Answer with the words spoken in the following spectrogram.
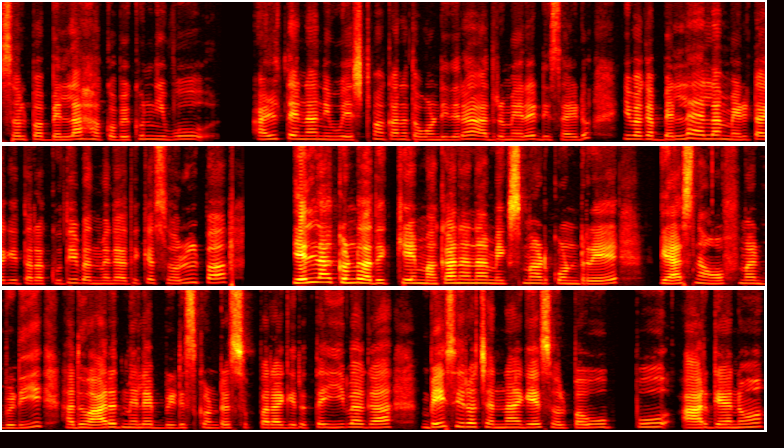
ಸ್ವಲ್ಪ ಬೆಲ್ಲ ಹಾಕ್ಕೋಬೇಕು ನೀವು ಅಳತೆನ ನೀವು ಎಷ್ಟು ಮಕಾನ ತೊಗೊಂಡಿದ್ದೀರಾ ಅದ್ರ ಮೇಲೆ ಡಿಸೈಡು. ಇವಾಗ ಬೆಲ್ಲ ಎಲ್ಲ ಮೆಲ್ಟಾಗಿ ಈ ಥರ ಕುದಿ ಬಂದಮೇಲೆ ಅದಕ್ಕೆ ಸ್ವಲ್ಪ ಎಳ್ಳು ಹಾಕ್ಕೊಂಡು ಅದಕ್ಕೆ ಮಕಾನನ ಮಿಕ್ಸ್ ಮಾಡಿಕೊಂಡ್ರೆ ಗ್ಯಾಸ್ನ ಆಫ್ ಮಾಡಿಬಿಡಿ. ಅದು ಆರಿದ ಮೇಲೆ ಬಿಡಿಸ್ಕೊಂಡ್ರೆ ಸೂಪರಾಗಿರುತ್ತೆ. ಇವಾಗ ಬೇಯಿಸಿರೋ ಚೆನ್ನಾಗೆ ಸ್ವಲ್ಪ ಉಪ್ಪು ಆರ್ಗ್ಯಾನೋ,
